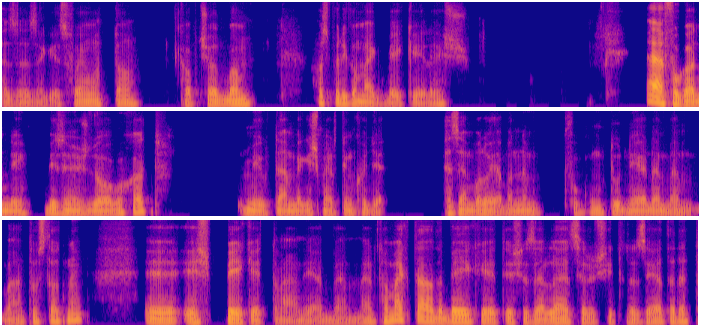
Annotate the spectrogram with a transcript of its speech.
ezzel az egész folyamattal kapcsolatban, az pedig a megbékélés. Elfogadni bizonyos dolgokat, miután megismertünk, hogy ezen valójában nem fogunk tudni érdemben változtatni, és békét találni ebben. Mert ha megtalálod a békét, és ezzel leegyszerűsíted az életedet,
